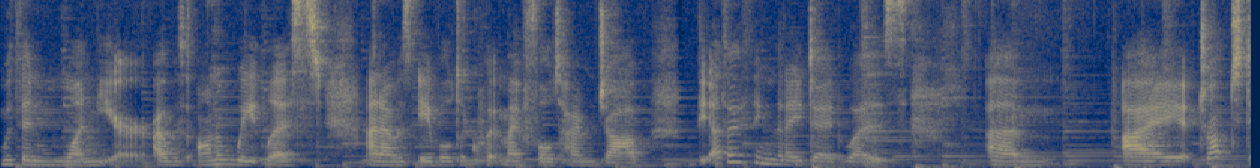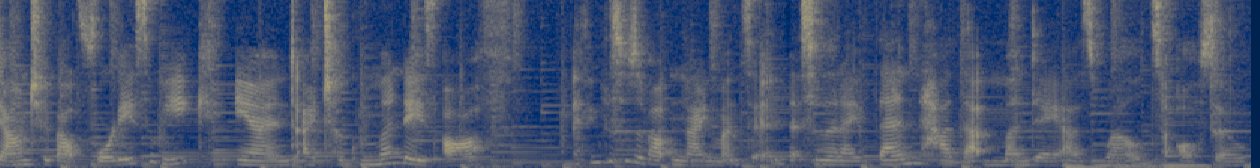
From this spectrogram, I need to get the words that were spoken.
within one year. I was on a wait list and I was able to quit my full time job. The other thing that I did was um, I dropped down to about four days a week and I took Mondays off. I think this was about nine months in. So then I then had that Monday as well to also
